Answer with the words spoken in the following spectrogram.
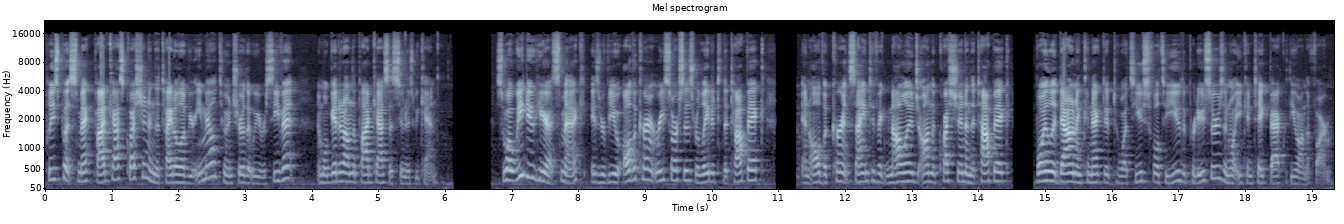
Please put SMEC podcast question in the title of your email to ensure that we receive it, and we'll get it on the podcast as soon as we can. So, what we do here at SMEC is review all the current resources related to the topic and all the current scientific knowledge on the question and the topic, boil it down and connect it to what's useful to you, the producers, and what you can take back with you on the farm.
